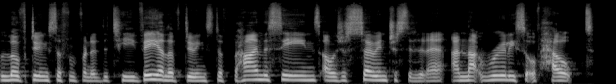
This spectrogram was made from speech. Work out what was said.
love doing stuff in front of the TV. I love doing stuff behind the scenes. I was just so interested in it. And that really sort of helped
